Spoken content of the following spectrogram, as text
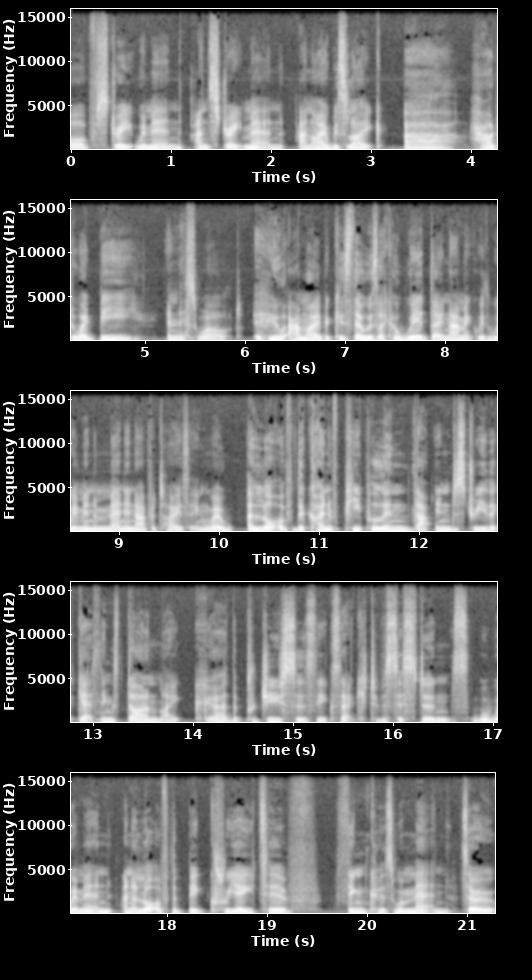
of straight women and straight men. And I was like, ah, how do I be in this world? Who am I? Because there was like a weird dynamic with women and men in advertising where a lot of the kind of people in that industry that get things done, like uh, the producers, the executive assistants, were women, and a lot of the big creative thinkers were men. So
